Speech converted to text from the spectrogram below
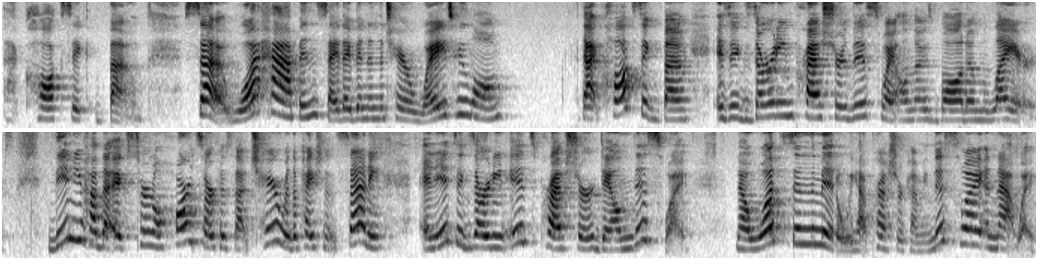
That coccyx bone. So what happens, say they've been in the chair way too long, that coccyx bone is exerting pressure this way on those bottom layers. Then you have that external hard surface, that chair where the patient's sitting, and it's exerting its pressure down this way. Now what's in the middle? We have pressure coming this way and that way.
